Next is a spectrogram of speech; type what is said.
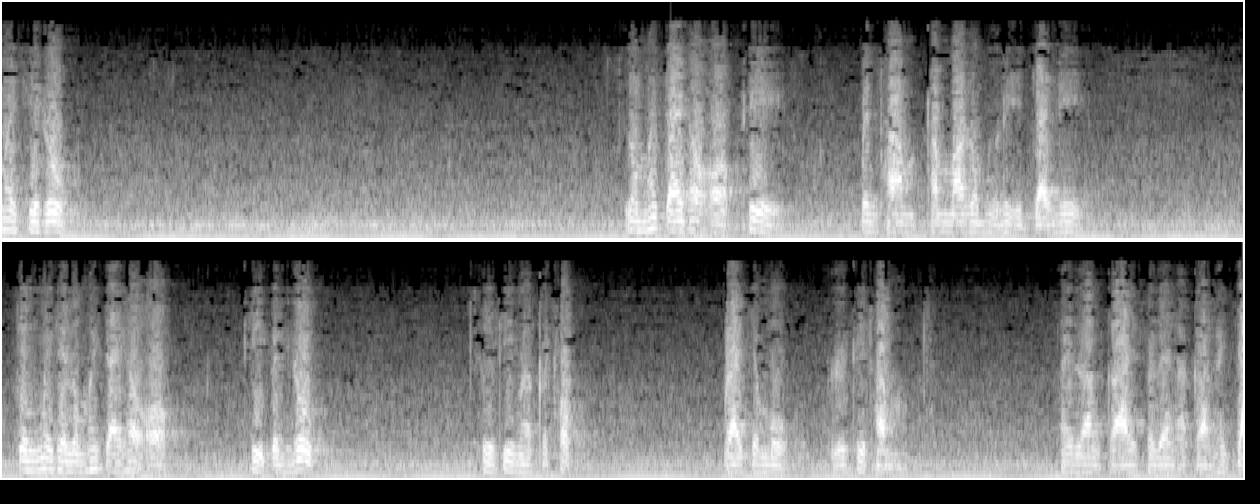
ไม่ใช่รูป ลมหายใจเขาออกที่เป็นธรรมธรรมารมอยู่ในอิจใจนี้ จึงไม่ใช่ลมหายใจเขาออกที่เป็นรูป คือที่มากระทบปลายจมูกหรือที่ทำให้ร่างกายแสดงอาการหายใจ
